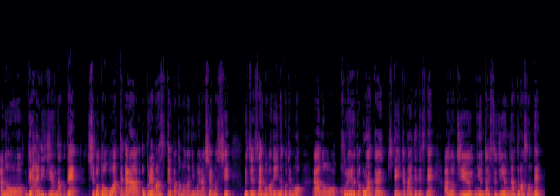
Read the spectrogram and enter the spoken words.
あの、出入り自由なので、仕事終わってから遅れますっていう方も何もいらっしゃいますし、別に最後までいなくても、あの、来れるところだったら来ていただいてですね、あの、自由、入退室自由になってますので、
